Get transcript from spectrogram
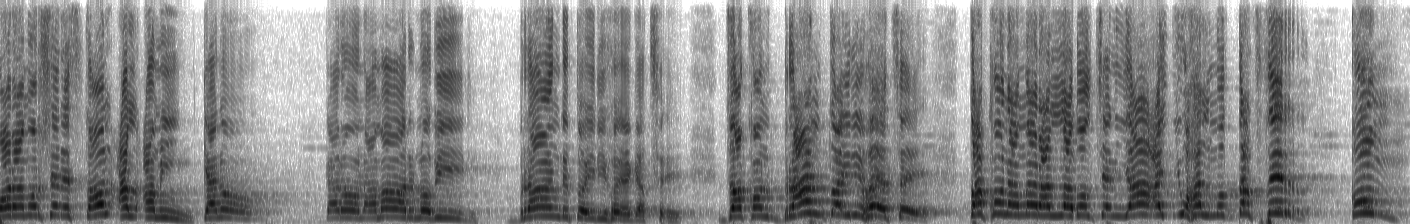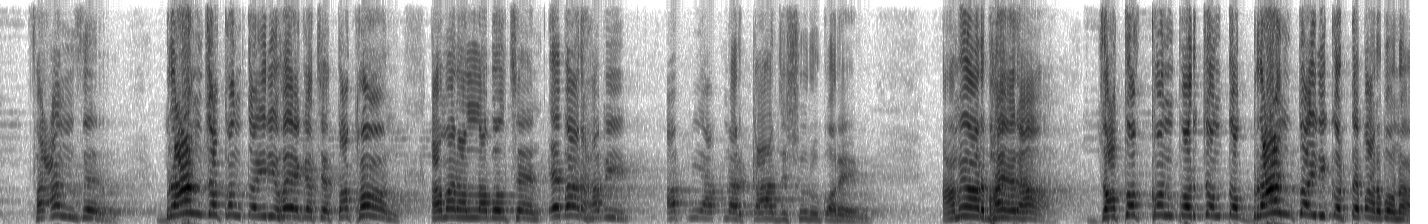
পরামর্শের স্থল আল আমিন। কেন? কারণ আমার নবীর ব্র্যান্ড তৈরি হয়ে গেছে। যখন ব্র্যান্ড তৈরি হয়েছে, তখন আমার আল্লাহ বলছেন, ইয়া আইয়ুহাল মুদাসসির, কুম ফাআনজির। ব্র্যান্ড যখন তৈরি হয়ে গেছে, তখন আমার আল্লাহ বলছেন, এবার হাবিব, আপনি আপনার কাজ শুরু করেন। আমার ভাইয়েরা, যতক্ষণ পর্যন্ত ব্র্যান্ড তৈরি করতে পারব না,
